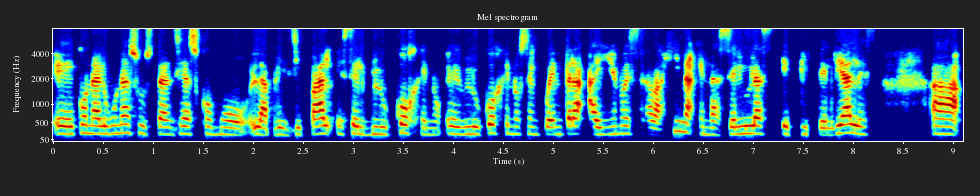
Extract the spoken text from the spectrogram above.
eh, con algunas sustancias como la principal es el glucógeno. El glucógeno se encuentra ahí en nuestra vagina, en las células epiteliales. Ah,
